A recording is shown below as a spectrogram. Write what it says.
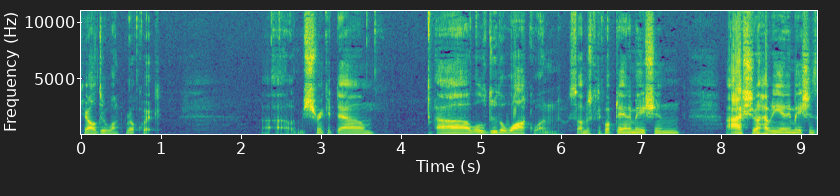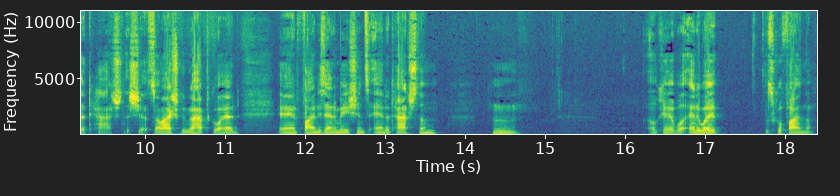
here, I'll do one real quick. Uh, let me shrink it down. Uh, we'll do the walk one. So I'm just going to come up to animation. I actually don't have any animations attached to this yet. So I'm actually going to have to go ahead and find these animations and attach them. Hmm. Okay, well, anyway, let's go find them.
